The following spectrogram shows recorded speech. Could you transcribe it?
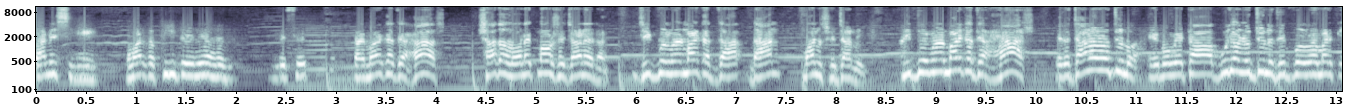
জানিস তোমার কাছে ফ্রিতে নিয়ে গেছে তাই মার কাছে হাঁস সাধারণ অনেক মানুষে জানে না। যে ইকবুল ভাইয়ের মার্কা দান মানুষে জানে। ইকবুল ভাইয়ের মার্কা যে হাঁস এটা জানানোর জন্য এবং এটা বোঝানোর জন্য যে ইকবুল ভাইয়ের মার্কা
